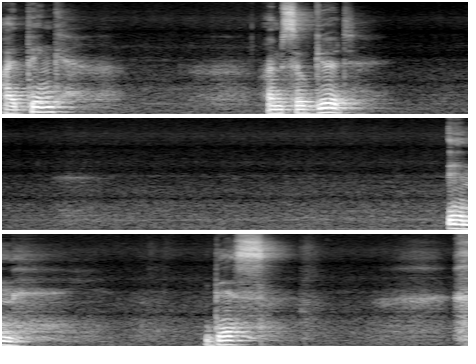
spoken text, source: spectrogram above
I think I'm so good. In this.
